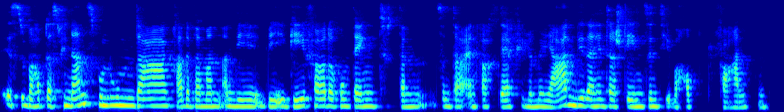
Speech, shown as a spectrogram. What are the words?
Ist überhaupt das Finanzvolumen da? Gerade wenn man an die BEG-Förderung denkt, dann sind da einfach sehr viele Milliarden, die dahinter stehen. Sind die überhaupt vorhanden?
